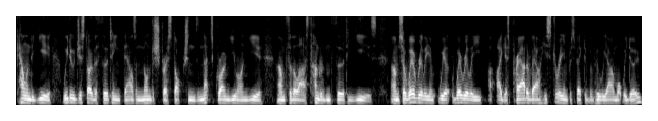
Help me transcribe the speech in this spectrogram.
calendar year we do just over 13,000 non-distressed auctions, and that's grown year on year um, for the last 130 years. Um, so we're really we're, we're really I guess proud of our history and perspective of who we are and what we do.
